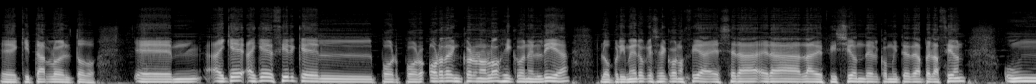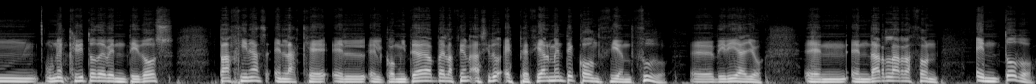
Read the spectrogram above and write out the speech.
eh, quitarlo del todo. Eh, hay, que, hay que decir que por, por orden cronológico en el día, lo primero que se conocía es, era, era la decisión del Comité de Apelación, un, un escrito de 22 páginas en las que el, el comité de apelación ha sido especialmente concienzudo, diría yo, en, en dar la razón en todo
